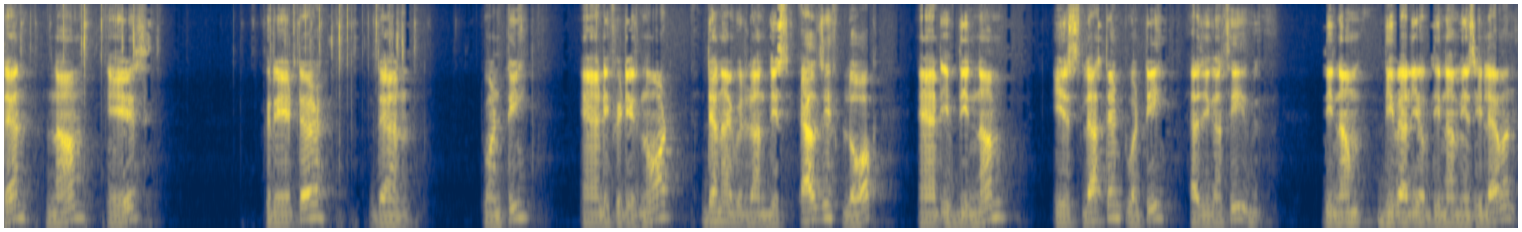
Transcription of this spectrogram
then num is greater than 20 and if it is not then I will run this else if block. And if the num is less than 20 as you can see the num the value of the num is 11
